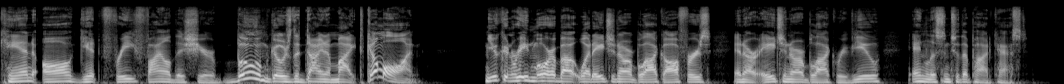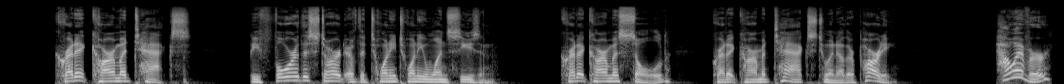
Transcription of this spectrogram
can all get free file this year. Boom goes the dynamite. Come on. You can read more about what H&R Block offers in our H&R Block review and listen to the podcast. Credit Karma Tax. Before the start of the 2021 season, Credit Karma sold Credit Karma Tax to another party. However,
